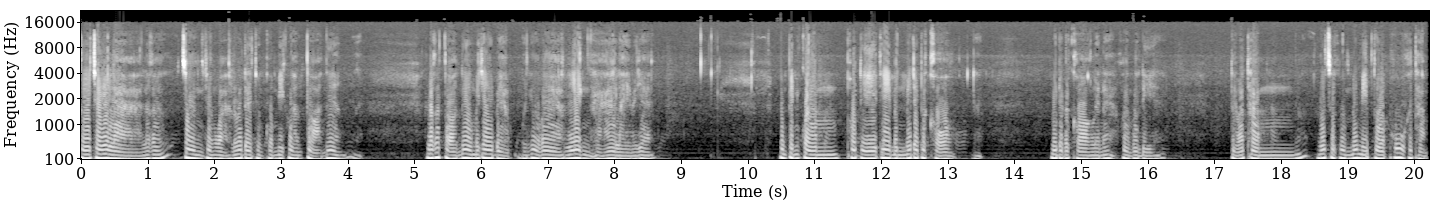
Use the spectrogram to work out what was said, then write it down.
คือใช้เวลาแล้วก็สร้างจังหวะแล้วก็เดินจงกรมมีความต่อเนื่อง แล้วก็ต่อเนื่องไม่ใช่แบบ เหมือนกับว่าเล่งหาอะไรไม่ใช่มันเป็นความพอดีที่มันไม่ได้ประคองนะไม่ได้ประคองเลยนะ ความพอดี แต่ว่าทำรู้สึกมันไม่มีตัวผู้กระทำ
